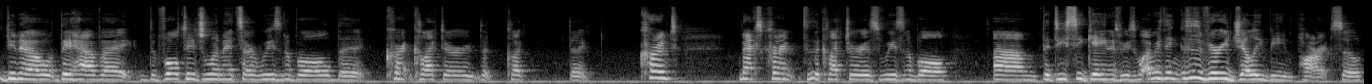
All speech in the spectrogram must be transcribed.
you know they have a the voltage limits are reasonable. The current collector, the collect, the current max current to the collector is reasonable. Um, the DC gain is reasonable. Everything. This is a very jelly bean part, so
